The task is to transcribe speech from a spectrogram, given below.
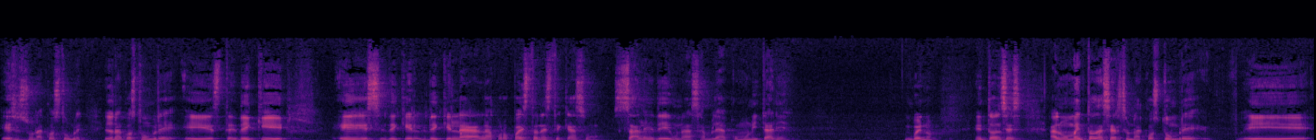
Eso es una costumbre. Es una costumbre este, de que, es, de que, de que la, propuesta en este caso sale de una asamblea comunitaria. Bueno, entonces, al momento de hacerse una costumbre, eh,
